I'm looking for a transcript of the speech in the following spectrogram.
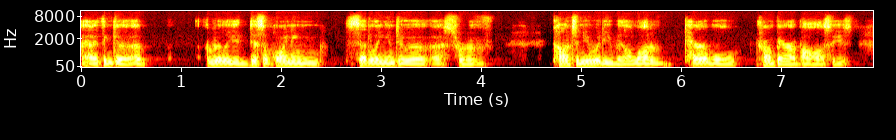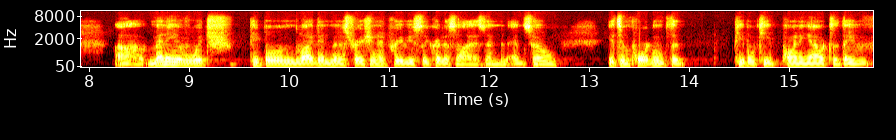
I think, a, a, really disappointing settling into a, a, sort of continuity with a lot of terrible Trump era policies, uh, many of which people in the Biden administration had previously criticized, and and so it's important that people keep pointing out that they've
